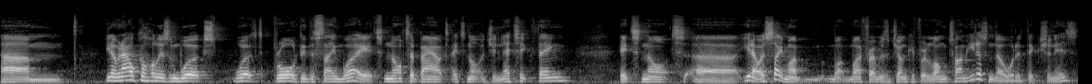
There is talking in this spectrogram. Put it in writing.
Um, you know, and alcoholism works, works broadly the same way. It's not about, it's not a genetic thing. It's not, uh, you know, I say my, my, my, friend was a junkie for a long time. He doesn't know what addiction is.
